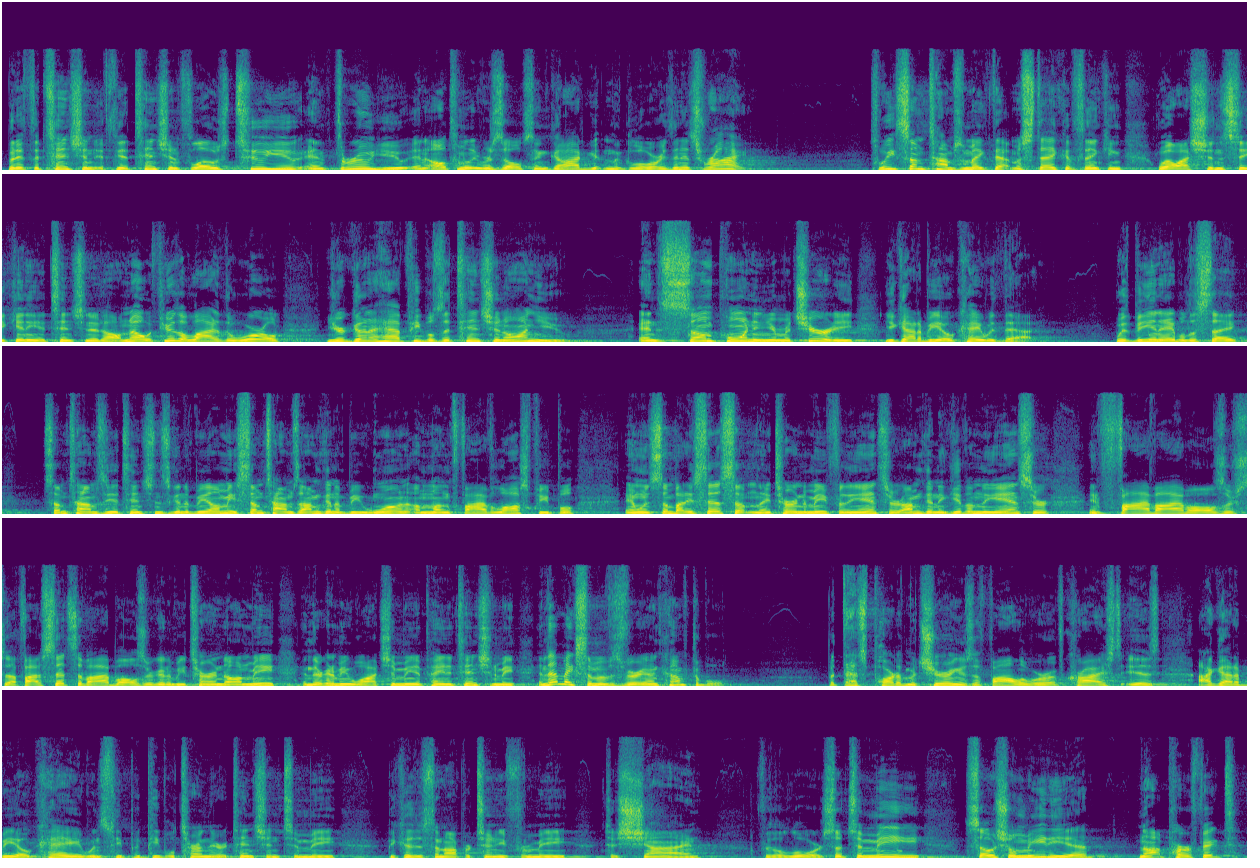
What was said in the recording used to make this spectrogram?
But if the attention if the attention flows to you and through you and ultimately results in God getting the glory, then it's right. So we sometimes make that mistake of thinking, well, I shouldn't seek any attention at all. No, if you're the light of the world, you're going to have people's attention on you. And at some point in your maturity, you got to be okay with that, with being able to say, sometimes the attention is going to be on me. Sometimes I'm going to be one among five lost people. And when somebody says something, they turn to me for the answer. I'm going to give them the answer, and five eyeballs or five sets of eyeballs are going to be turned on me, and they're going to be watching me and paying attention to me. And that makes some of us very uncomfortable. But that's part of maturing as a follower of Christ is I got to be okay when people turn their attention to me because it's an opportunity for me to shine for the Lord. So to me, social media, not perfect,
